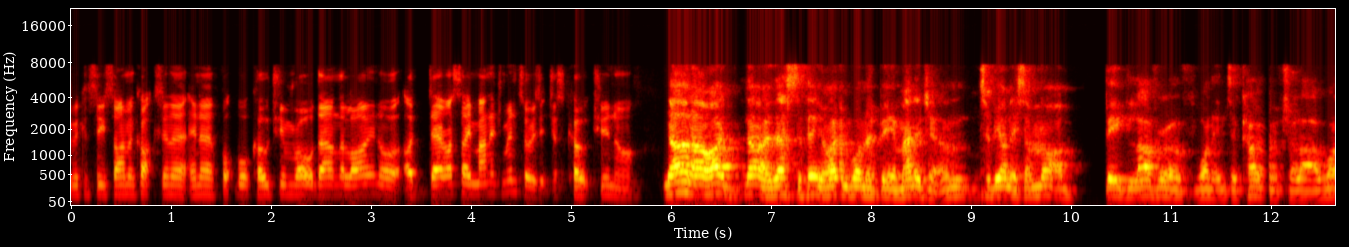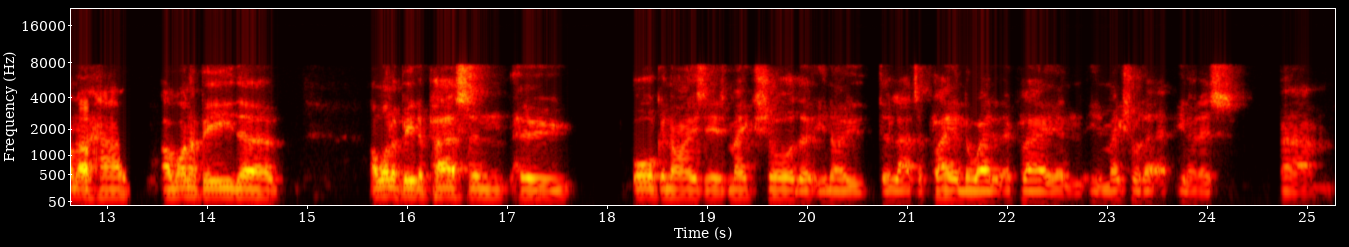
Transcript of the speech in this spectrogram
we can see Simon Cox in a in a football coaching role down the line, or, or dare I say management, or is it just coaching? Or no, no, I no, that's the thing. I want to be a manager, and to be honest, I'm not a big lover of wanting to coach. I like, I want to oh. have, I want to be the, I want to be the person who organizes, make sure that you know the lads are playing the way that they play, and you know, make sure that you know there's um,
